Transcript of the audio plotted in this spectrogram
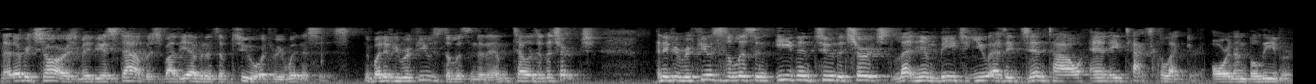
That every charge may be established by the evidence of two or three witnesses. But if he refuses to listen to them, tell it to the church. And if he refuses to listen even to the church, let him be to you as a Gentile and a tax collector or an unbeliever.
